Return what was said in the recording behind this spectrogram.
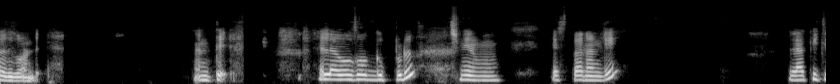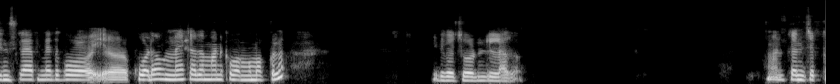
అదిగోండి. అంతే. ఇలా ఒక ఇప్పుడు నేను ఇస్తానండి. ఇలా కిచెన్ స్లాబ్ మీద కూడా ఉన్నాయి కదా మనకి వంగ మొక్కలు. ఇదిగో చూడండి ఇలాగా. మనకు చక్క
